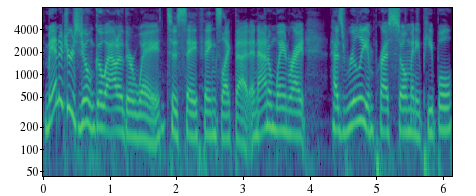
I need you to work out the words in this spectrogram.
Managers don't go out of their way to say things like that. And Adam Wainwright has really impressed so many people.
